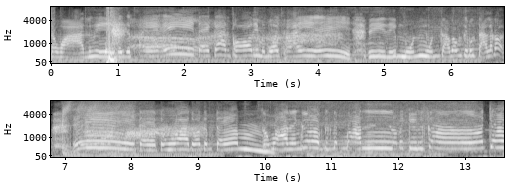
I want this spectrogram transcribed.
สว่านนี่นี่จะเตะเอ้ยแต่ก้านคอนี่เหมือนมวยไทยนี่นี่หมุนหมุนสามร้อยสิบองศาแล้วก็ เอ้ยแต่ตัวโดนเต็มเต็มสว่านแห่งโลกดึกดำบรรเราไปกินซะเจ้า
